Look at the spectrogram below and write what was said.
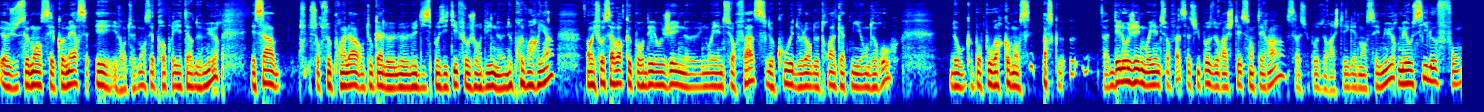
justement ces commerces et éventuellement ces propriétaires de murs. Et ça, sur ce point-là, en tout cas, le, le, le dispositif aujourd'hui ne, ne, prévoit rien. Alors, il faut savoir que pour déloger une, une moyenne surface, le coût est de l'ordre de 3 à 4 millions d'euros. Donc, pour pouvoir commencer, parce que enfin, déloger une moyenne surface, ça suppose de racheter son terrain, ça suppose de racheter également ses murs, mais aussi le fond,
